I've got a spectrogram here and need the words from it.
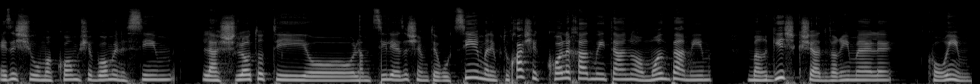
איזשהו מקום שבו מנסים להשלות אותי, או להמציא לי איזה שהם תירוצים. אני בטוחה שכל אחד מאיתנו המון פעמים מרגיש כשהדברים האלה קורים.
